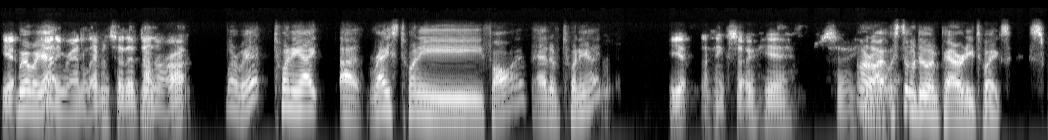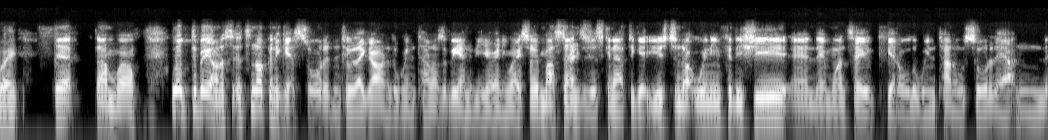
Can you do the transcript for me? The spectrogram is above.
yeah. Where are we only at? round eleven, so they've done well, all right. Where are we at? Twenty eight. Uh, race twenty five out of twenty eight. Yep, I think so. Yeah. So all right, know. we're still doing parity tweaks. Sweet. Yeah, done well. Look, to be honest, it's not going to get sorted until they go into the wind tunnels at the end of the year anyway. So Mustangs are just going to have to get used to not winning for this year, and then once they get all the wind tunnels sorted out and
